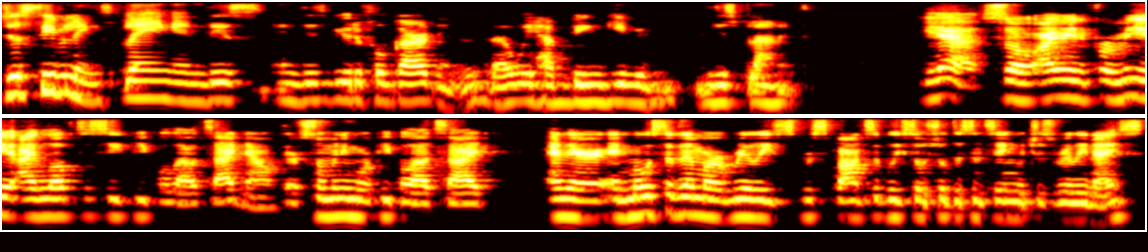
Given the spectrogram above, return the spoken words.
just siblings playing in this in this beautiful garden that we have been given in this planet. Yeah, so I mean, for me, I love to see people outside now. There's so many more people outside, and they're and most of them are really responsibly social distancing, which is really nice.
